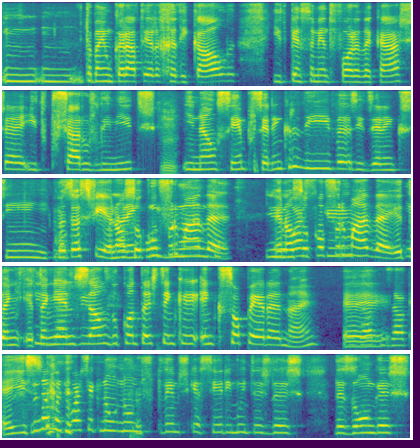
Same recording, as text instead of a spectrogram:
um, também um caráter radical e de pensamento fora da caixa e de puxar os limites hum. e não sempre serem credíveis e dizerem que sim. Mas, ó Sofia, eu não sou conformada. Eu, eu não sou conformada, eu tenho, eu tenho a noção do contexto em que, em que se opera, não é? É, exato, exato. é isso. Não, mas eu acho é que não, não nos podemos esquecer e muitas das, das ONGs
